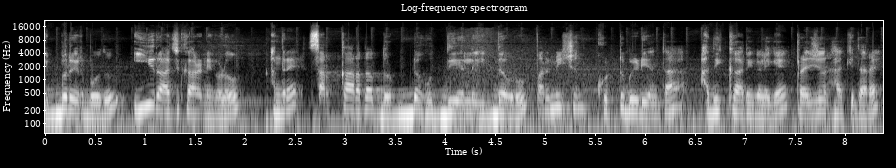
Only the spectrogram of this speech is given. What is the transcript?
ಇಬ್ಬರು ಇರ್ಬೋದು ಈ ರಾಜಕಾರಣಿಗಳು ಅಂದ್ರೆ ಸರ್ಕಾರದ ದೊಡ್ಡ ಹುದ್ದೆಯಲ್ಲಿ ಇದ್ದವರು ಪರ್ಮಿಷನ್ ಕೊಟ್ಟು ಬಿಡಿ ಅಂತ ಅಧಿಕಾರಿಗಳಿಗೆ ಪ್ರೆಷರ್ ಹಾಕಿದ್ದಾರೆ.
